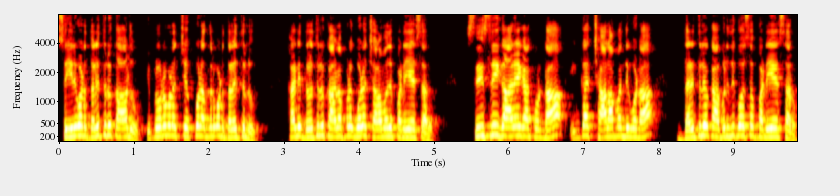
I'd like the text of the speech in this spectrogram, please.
సో ఈయన కూడా దళితులు కాదు. ఇప్పుడు కూడా మనం చెప్పుకుని అందరూ కూడా దళితులు. కానీ దళితులు కానప్పుడు కూడా చాలామంది పనిచేశారు. శ్రీశ్రీ గారే కాకుండా ఇంకా చాలామంది కూడా దళితుల యొక్క అభివృద్ధి కోసం పనిచేశారు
